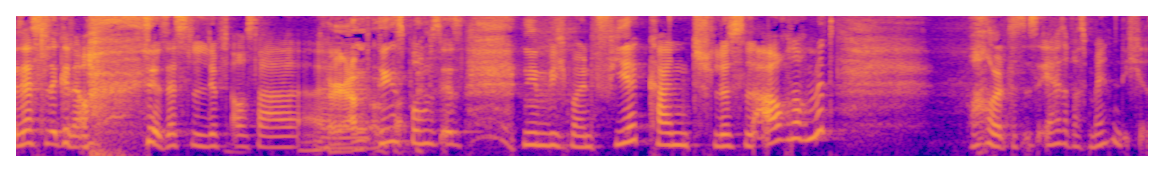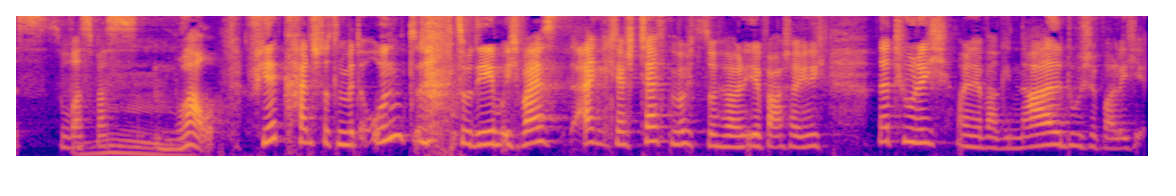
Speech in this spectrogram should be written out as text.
Sessel, genau, der Sessellift außer äh, Dingsbums ist, nehme ich meinen Vierkantschlüssel auch noch mit. Wow, das ist eher so was Männliches. Sowas, was, Mm. wow. Vierkantschlüssel mit und zudem, ich weiß, eigentlich der Steff möchte es so hören, ihr wahrscheinlich nicht. Natürlich meine Vaginaldusche, weil ich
